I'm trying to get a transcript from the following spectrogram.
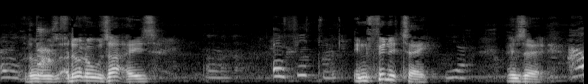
I don't know. Who's, I don't know whose that is. uh, Infiniti. Infiniti, Yeah. is it? I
